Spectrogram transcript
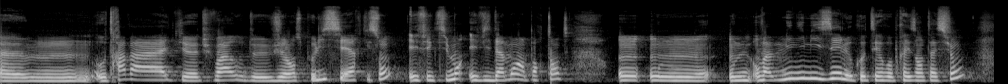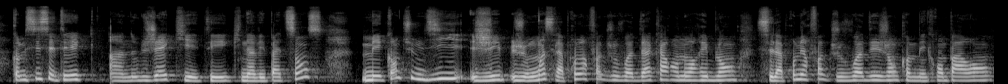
euh, au travail, tu vois, ou de violences policières, qui sont effectivement évidemment importantes on, va minimiser le côté représentation, comme si c'était un objet qui était qui n'avait pas de sens. Mais quand tu me dis, j'ai, moi c'est la première fois que je vois Dakar en noir et blanc, c'est la première fois que je vois des gens comme mes grands-parents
